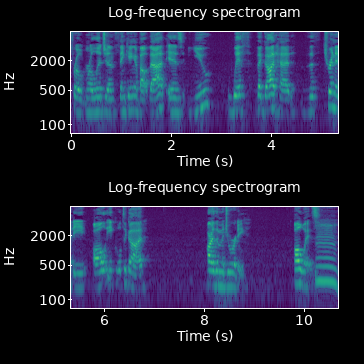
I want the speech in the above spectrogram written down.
from religion thinking about that is you with the godhead the trinity all equal to god are the majority. Always. Mm.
